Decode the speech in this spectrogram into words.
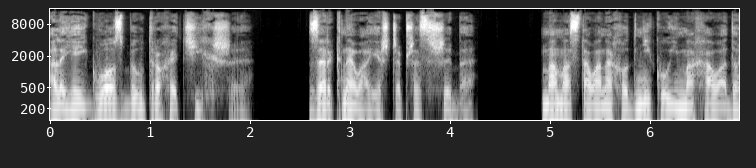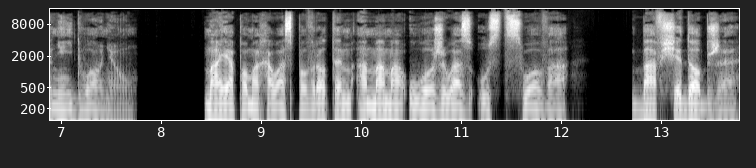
ale jej głos był trochę cichszy. Zerknęła jeszcze przez szybę. Mama stała na chodniku i machała do niej dłonią. Maja pomachała z powrotem, a mama ułożyła z ust słowa Baw się dobrze.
